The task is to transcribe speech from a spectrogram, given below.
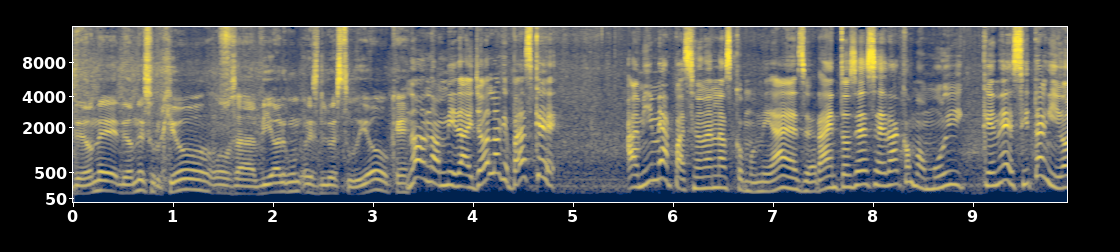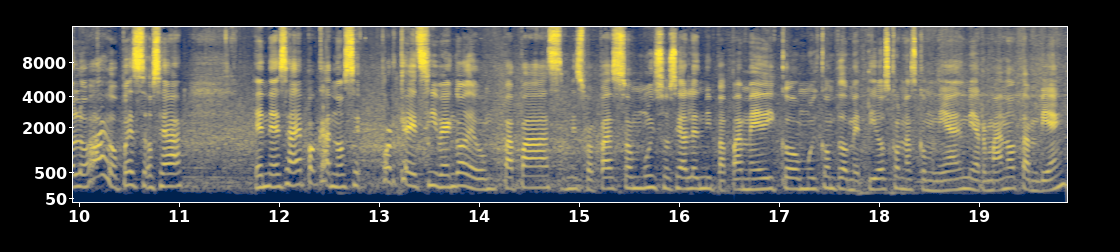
¿De dónde, ¿De dónde surgió? O sea, ¿vio algún, ¿lo estudió o qué? No, no, mira, yo lo que pasa es que a mí me apasionan las comunidades, ¿verdad? Entonces era como muy, ¿qué necesitan? Y yo lo hago, pues, o sea, en esa época no sé, porque sí vengo de un papá, mis papás son muy sociales, mi papá médico, muy comprometidos con las comunidades, mi hermano también.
